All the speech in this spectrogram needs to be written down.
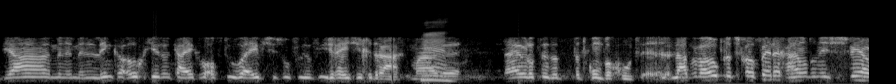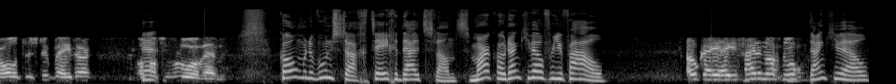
Ja, met, een- met een linker oogje, dan kijken we af en toe wel eventjes of, of iedereen zich gedraagt. Maar Ja. nee, dat, dat, dat komt wel goed. Laten we maar hopen dat ze gewoon verder gaan, want dan is de sfeer altijd een stuk beter als Ja. dat ze verloren hebben. Komende woensdag tegen Duitsland. Marco, dankjewel voor je verhaal. Oké, hey, fijne nacht nog. Dankjewel.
